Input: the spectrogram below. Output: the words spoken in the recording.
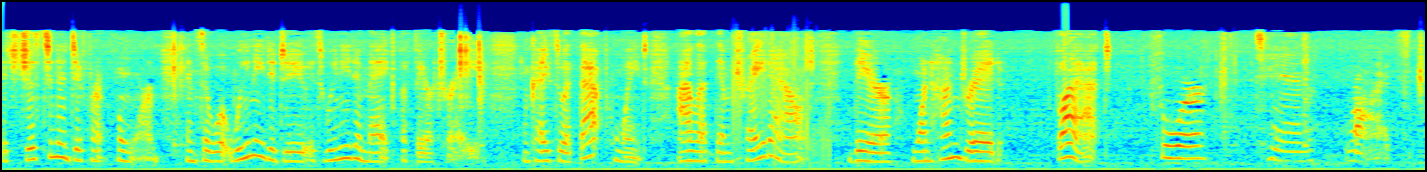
It's just in a different form. And so what we need to do is we need to make a fair trade. Okay, so at that point, I let them trade out their 100 flat for 10 rods.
